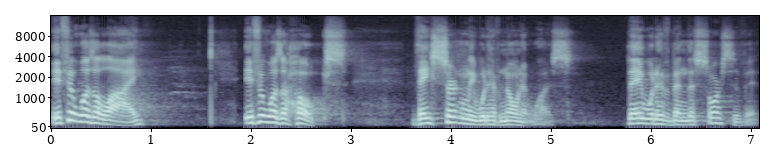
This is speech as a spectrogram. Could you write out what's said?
If it was a lie, if it was a hoax, they certainly would have known it was. They would have been the source of it.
